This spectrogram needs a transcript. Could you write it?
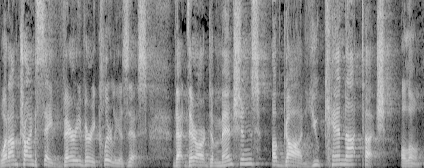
What I'm trying to say very, very clearly is this that there are dimensions of God you cannot touch alone.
